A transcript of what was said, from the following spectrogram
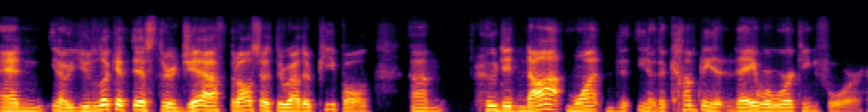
and you know, you look at this through Geoff, but also through other people. Um, who did not want the, you know the company that they were working for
